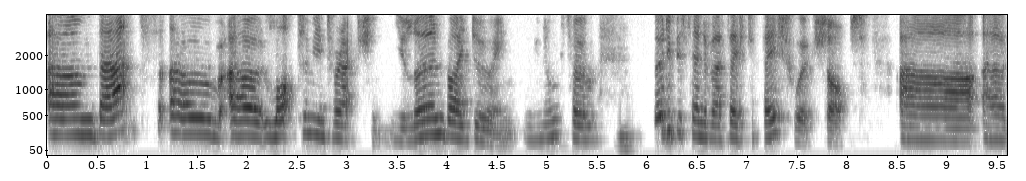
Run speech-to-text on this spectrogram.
um, that's a, a lot of interaction. You learn by doing, you know. So 30% of our face to face workshops are uh,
